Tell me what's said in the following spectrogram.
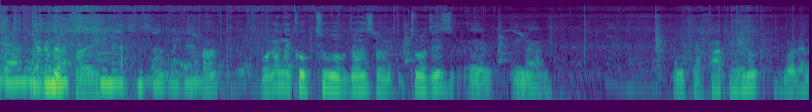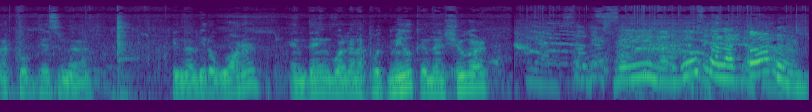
yeah, You're gonna nuts, try. peanuts and stuff like that. Huh? We're gonna cook two of those, uh, two of this uh, in a with the hot milk. We're gonna cook this in a in a little water, and then we're gonna put milk and then sugar. Sí, nos gusta el atún.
